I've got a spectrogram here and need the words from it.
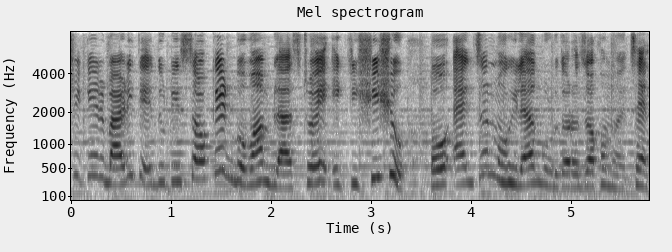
শেখের বাড়িতে দুটি সকেট বোমা ব্লাস্ট হয়ে একটি শিশু ও একজন মহিলা গুরুতর জখম হয়েছেন।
